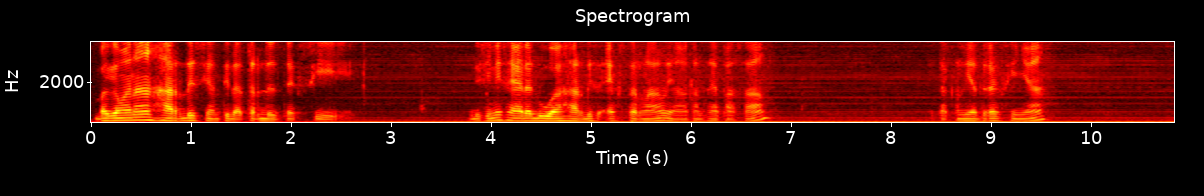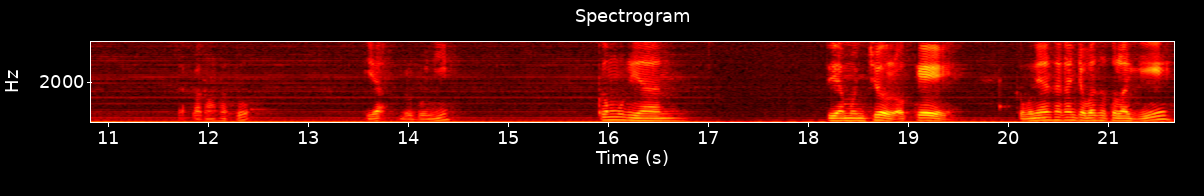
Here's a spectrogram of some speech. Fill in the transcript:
bagaimana harddisk yang tidak terdeteksi. Di sini saya ada dua harddisk eksternal yang akan saya pasang. Kita akan lihat reaksinya. Saya pasang satu. Ya, berbunyi. Kemudian dia muncul. Oke. Kemudian saya akan coba satu lagi.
